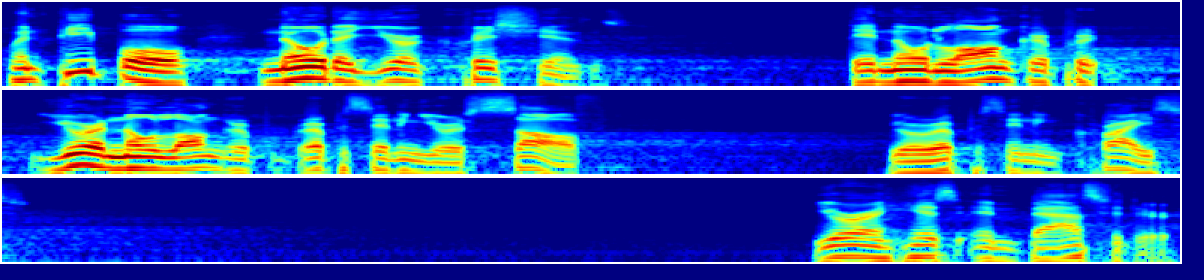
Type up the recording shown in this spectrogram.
When people know that you're Christians, they no longer you are no longer representing yourself, you're representing Christ. You are his ambassador.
